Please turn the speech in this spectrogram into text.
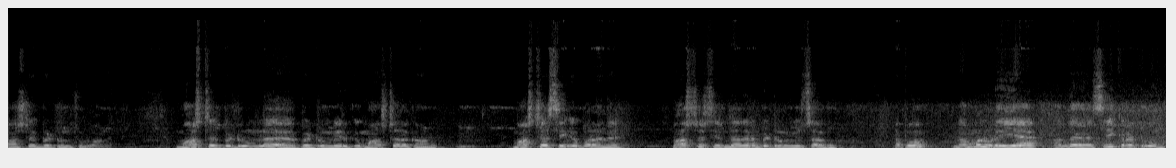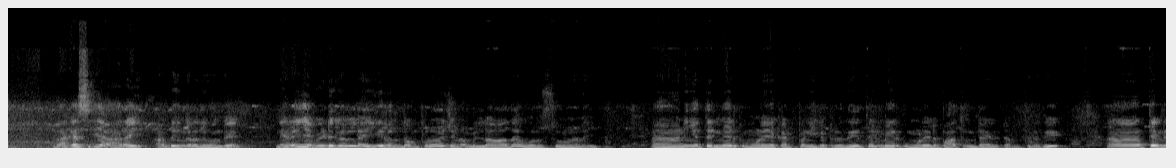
மாஸ்டர் பெட்ரூம் சொல்லுவாங்க. மாஸ்டர் பெட்ரூமில் பெட்ரூம் இருக்குது மாஸ்டரை காணும். மாஸ்டர்ஸ் எங்கே போகிறாங்க மாஸ்டர்ஸ் இருந்தால் தானே பெட்ரூம் யூஸ் ஆகும். அப்போது நம்மளுடைய அந்த சீக்ரெட் ரூம் ரகசிய அறை அப்படிங்கிறது வந்து நிறைய வீடுகளில் இருந்தும் பிரயோஜனம் இல்லாத ஒரு சூழ்நிலை. நீங்கள் தென்மேற்கு மூலையை கட் பண்ணி கட்டுறது தென்மேற்கு மூலையில் பாத்ரூம் டாய்லெட் அமைக்கிறது தென்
